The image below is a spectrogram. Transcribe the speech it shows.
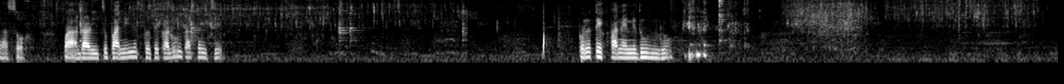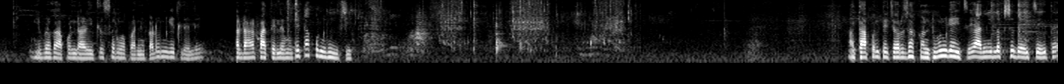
असं पा डाळीचं पाणी निघतं ते काढून टाकायचे. परत एक पाण्याने धुवून घेऊ. हे बघा आपण डाळीतलं सर्व पाणी काढून घेतलेले. डाळ पातेल्यामध्ये टाकून घ्यायची. आता आपण त्याच्यावर झाकण ठेवून घ्यायचे आणि लक्ष द्यायचे इथं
